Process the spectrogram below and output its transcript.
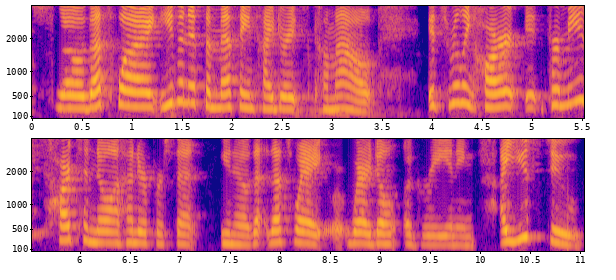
So that's why even if the methane hydrates come out, it's really hard. It, for me, it's hard to know hundred percent. You know that that's why I, where I don't agree. Any, I used to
